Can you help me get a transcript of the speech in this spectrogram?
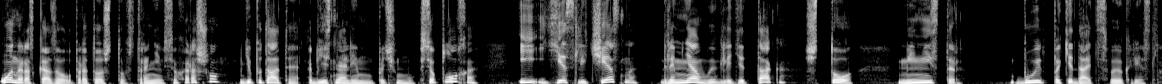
Он рассказывал про то, что в стране все хорошо. Депутаты объясняли ему, почему все плохо. И, если честно, для меня выглядит так, что министр будет покидать свое кресло.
